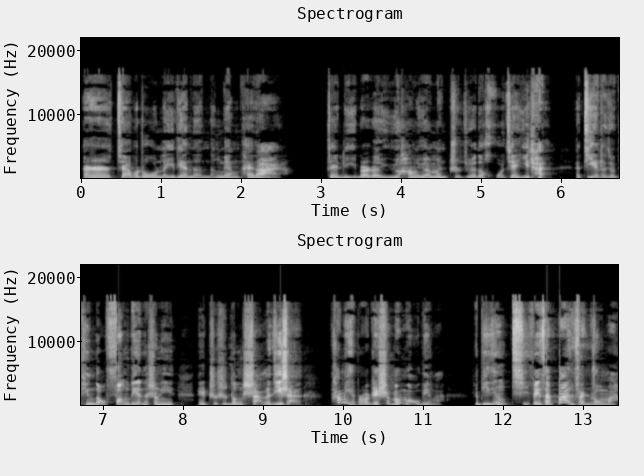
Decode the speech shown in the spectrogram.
但是架不住雷电的能量太大呀。这里边的宇航员们只觉得火箭一颤，接着就听到放电的声音，那指示灯闪了几闪，他们也不知道这什么毛病啊。这毕竟起飞才半分钟嘛，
